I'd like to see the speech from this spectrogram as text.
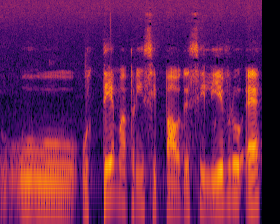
o, o tema principal desse livro é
